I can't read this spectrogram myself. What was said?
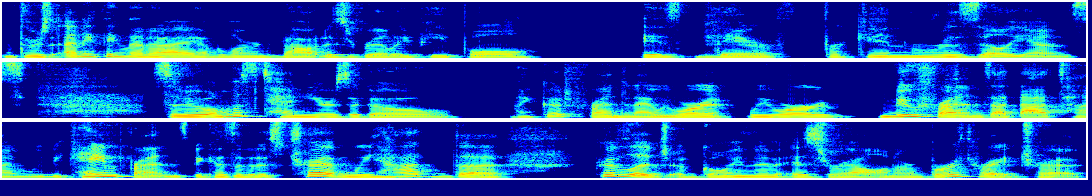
if there's anything that i have learned about israeli people is their freaking resilience so almost 10 years ago my good friend and i we weren't we were new friends at that time we became friends because of this trip we had the privilege of going to israel on our birthright trip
